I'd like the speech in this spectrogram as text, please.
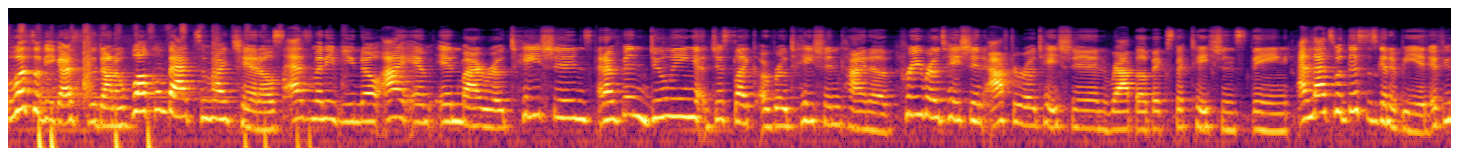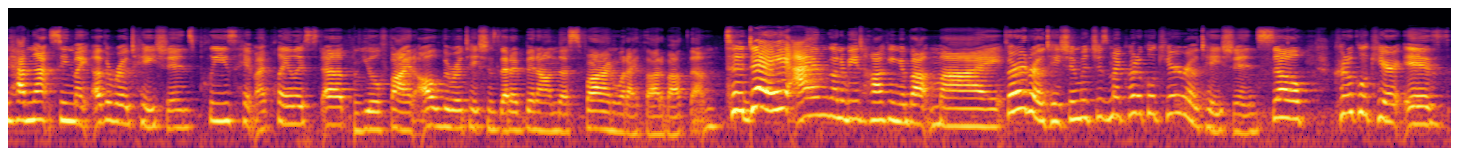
What's up you guys, it's Adana. Welcome back to my channel. As many of you know, I am in my rotations and I've been doing just like a rotation kind of pre-rotation, after rotation, wrap up expectations thing. And that's what this is gonna be in. If you have not seen my other rotations, please hit my playlist up. You'll find all the rotations that I've been on thus far and what I thought about them. Today, I am gonna be talking about my third rotation, which is my critical care rotation. So critical care is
